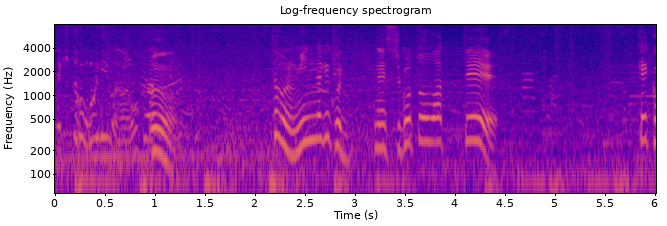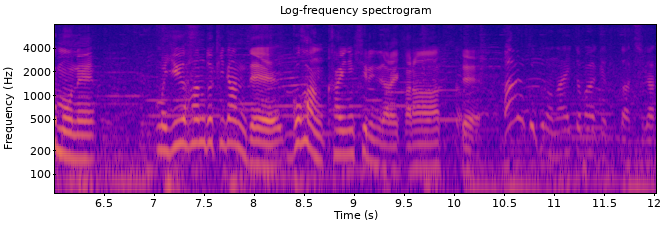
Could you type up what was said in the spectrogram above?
で人多いよな。多くない？うん多分みんな結構ね仕事終わって結構もうねもう夕飯時なんでご飯買いに来てるんじゃないかなって。バンコクのナイトマーケットとは違っ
